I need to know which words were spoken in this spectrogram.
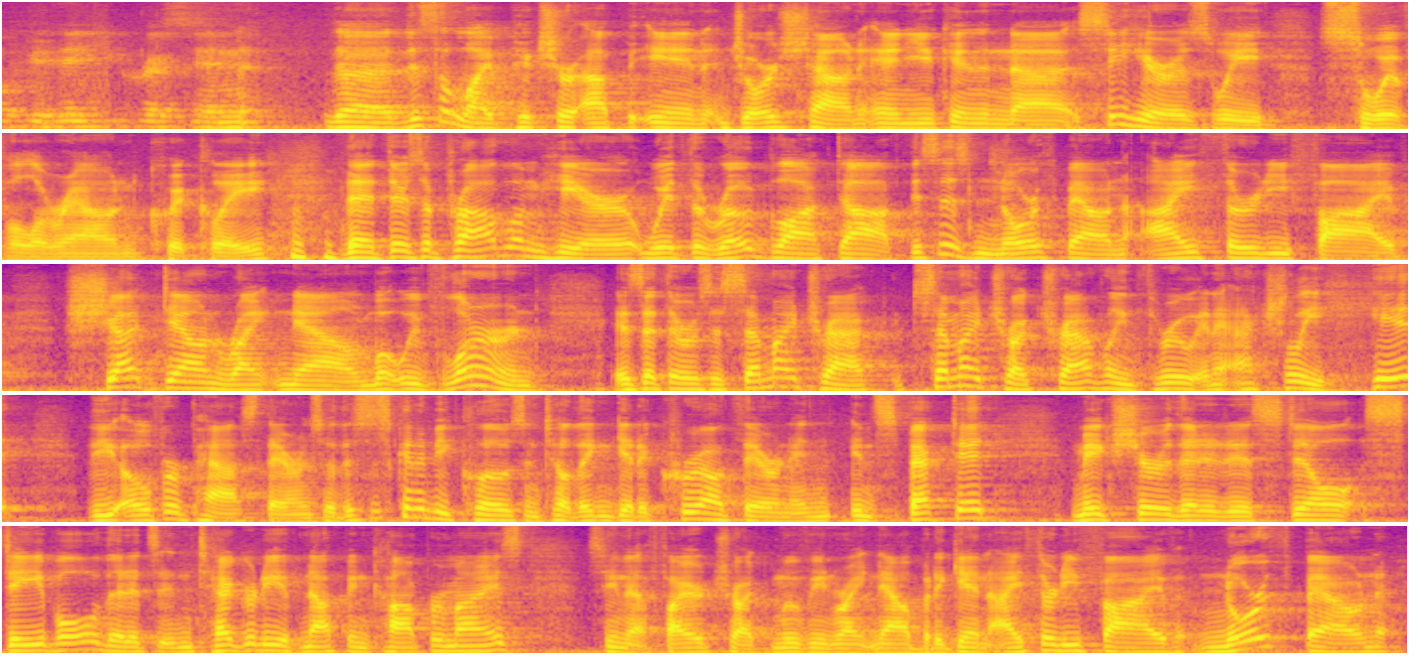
Okay, thank you, Kristen. The, this is a live picture up in Georgetown, and you can uh, see here as we swivel around quickly that there's a problem here with the road blocked off. This is northbound I-35 shut down right now, and what we've learned is that there was a semi-truck semi -truck traveling through and actually hit the overpass there, and so this is going to be closed until they can get a crew out there and in inspect it make sure that it is still stable, that its integrity have not been compromised. Seeing that fire truck moving right now. But again, I-35 northbound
